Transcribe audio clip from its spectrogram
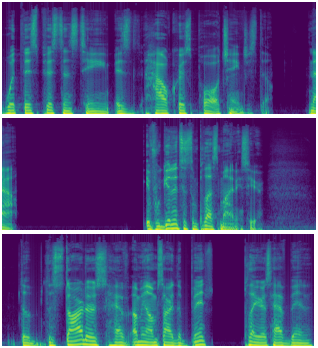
with this Pistons team is how Chris Paul changes them. Now, if we get into some plus minus here, the the starters have I mean, I'm sorry, the bench players have been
